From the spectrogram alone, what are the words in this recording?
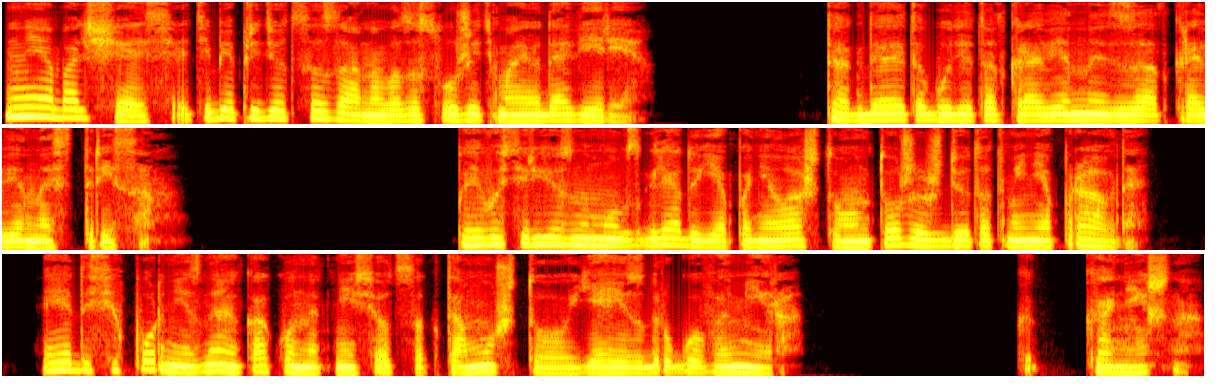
«Не обольщайся, тебе придется заново заслужить мое доверие. Тогда это будет откровенность за откровенность Триса». По его серьезному взгляду я поняла, что он тоже ждет от меня правды, а я до сих пор не знаю, как он отнесется к тому, что я из другого мира. Конечно.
